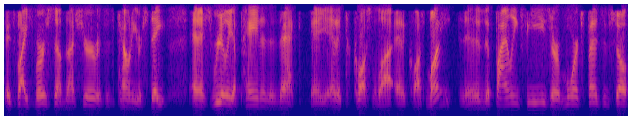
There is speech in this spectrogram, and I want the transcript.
it's vice versa. I'm not sure if it's county or state, and it's really a pain in the neck, and, and it costs a lot, and it costs money, and the filing fees are more expensive. So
